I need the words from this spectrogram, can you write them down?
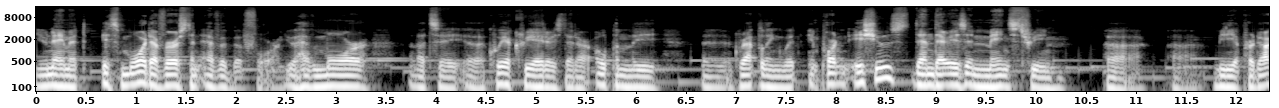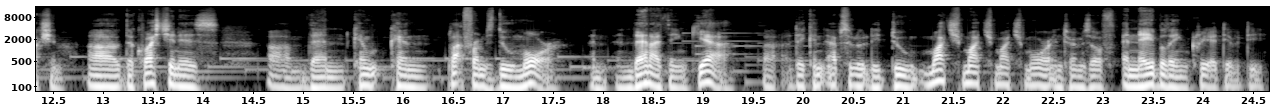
you name it, it's more diverse than ever before. You have more, let's say, uh, queer creators that are openly uh, grappling with important issues than there is in mainstream uh, uh, media production. Uh, the question is um, then can can platforms do more? And and then I think yeah uh, they can absolutely do much much much more in terms of enabling creativity.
